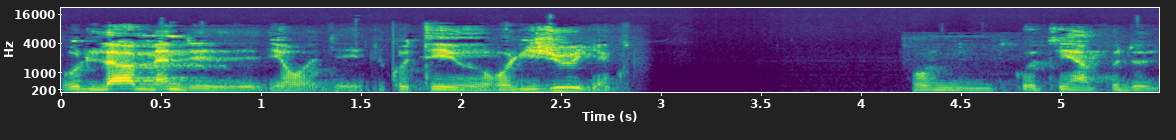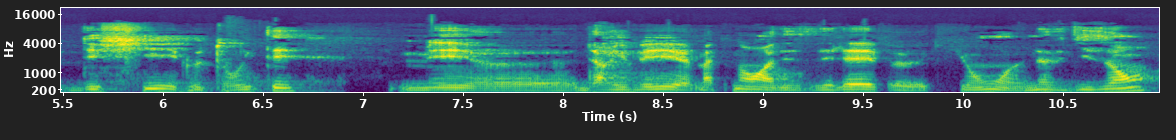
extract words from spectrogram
au-delà même du côté religieux, il y a un côté un peu de défier l'autorité mais euh, d'arriver maintenant à des élèves qui ont 9-10 ans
